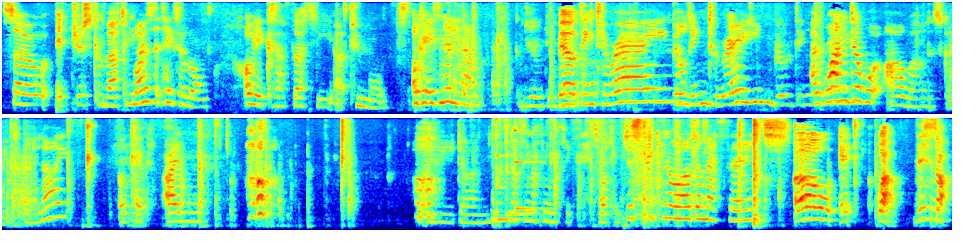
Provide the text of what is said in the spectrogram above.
So it's just converting. Why does it take so long? Oh yeah, because I have thirty-two mods. Okay, it's nearly done. Building, building terrain. building terrain, building. I wonder what our world is going to be like. Okay, I'm. Oh, What have you done? nothing, nothing, nothing. It's working. Just ignore the message. Oh, it. Well, this is our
